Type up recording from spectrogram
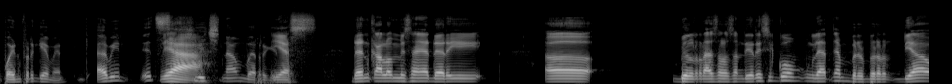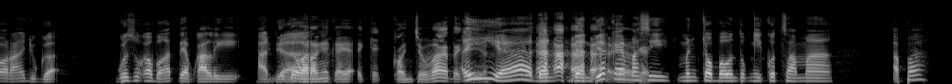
poin per game, man. I mean it's Ya. huge number gitu. Yes. Dan kalau misalnya dari eh Bill Russell sendiri sih gue ngelihatnya ber, dia orangnya juga gue suka banget tiap kali ada Dia tuh orangnya kayak eh, kayak konco banget ya. kayaknya. Iya dan dan dia kayak Oke, oke. masih mencoba untuk ngikut sama apa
